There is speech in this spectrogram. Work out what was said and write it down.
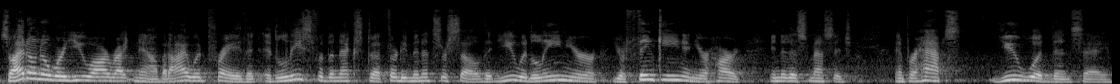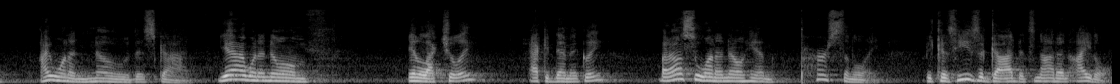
So I don't know where you are right now, but I would pray that at least for the next uh, 30 minutes or so, that you would lean your, your thinking and your heart into this message. And perhaps you would then say, I want to know this God. Yeah, I want to know him intellectually, academically, but I also want to know him personally because he's a God that's not an idol.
